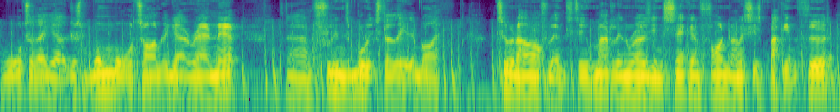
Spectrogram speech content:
water they go. Just one more time to go around now. And Flynn's Bullet's the leader by two and a half lengths to Madeline Rose in second. Fine Alice is back in third.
